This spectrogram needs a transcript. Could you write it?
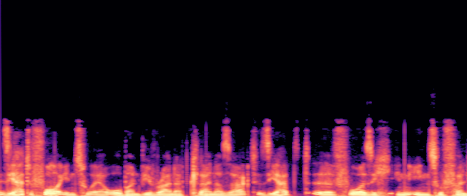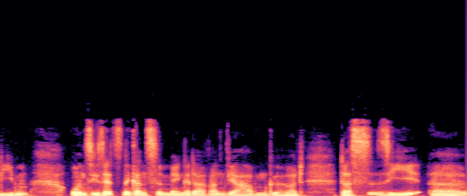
sie hatte vor, ihn zu erobern, wie Reinhard Kleiner sagt. Sie hat äh, vor, sich in ihn zu verlieben und sie setzt eine ganze Menge daran. Wir haben gehört, dass sie äh,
